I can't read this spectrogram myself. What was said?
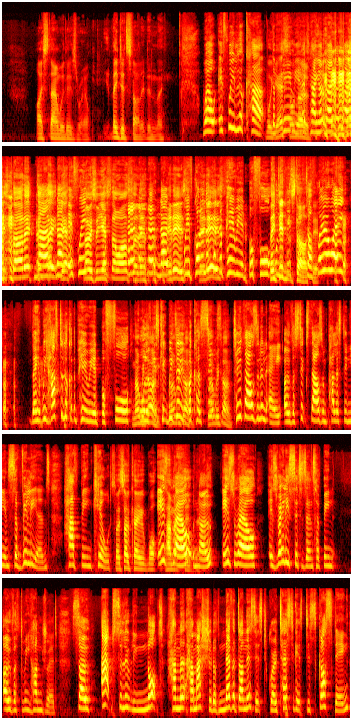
I stand with Israel. They did start it, didn't they? Well, if we look at Well, the yes period, no? hang on, no, no, no. They start it? No, no. Yeah. If we no, it's a yes no answer. No, no, no, no. It is. We've got to It look is. at the period before They all didn't of this start off. it. Wait, wait, wait. They, we have to look at the period before No, all of this kick. We No, we do don't. because No, since we don't. 2008, over 6,000 Palestinian civilians have been killed. So it's okay what Israel, did no, Israel, Israeli citizens have been over 300. So absolutely not. Ham- Hamas should have never done this. It's grotesque, it's disgusting.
